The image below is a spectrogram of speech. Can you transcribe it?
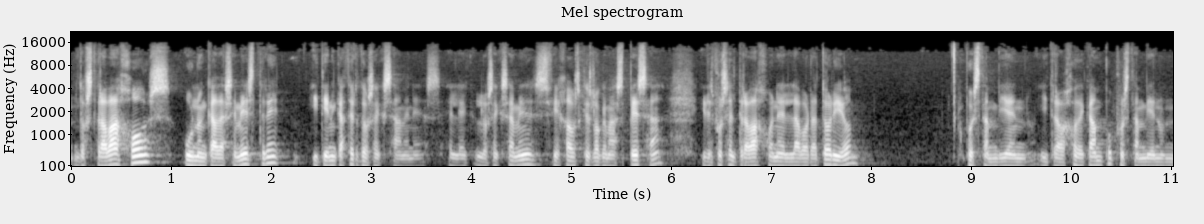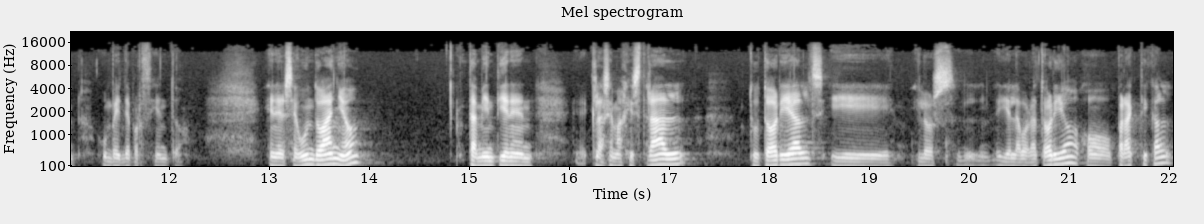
dos trabajos, uno en cada semestre, y tienen que hacer dos exámenes. los exámenes, fijaos que es lo que más pesa, y después el trabajo en el laboratorio, pues también, y trabajo de campo, pues también un, 20%. En el segundo año también tienen eh, clase magistral, tutorials y, el laboratorio o practical.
